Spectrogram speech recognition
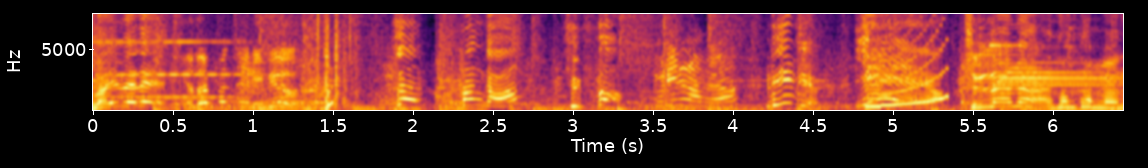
마이벨의 여덟 번째 리뷰. 짠! 한강 즉석 끓이라면 리뷰! 예! 진라면 안성타면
